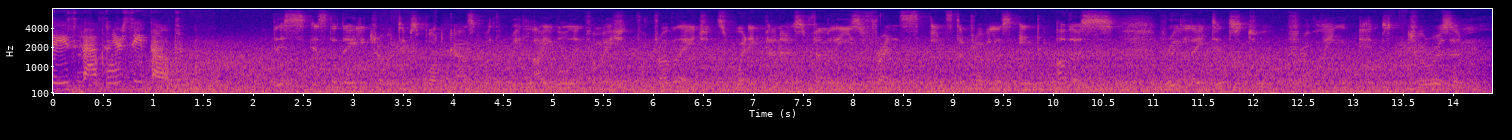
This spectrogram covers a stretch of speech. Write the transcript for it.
Please fasten your seatbelt. This is the Daily Travel Tips podcast with reliable information for travel agents, wedding planners, families, friends, Insta travelers, and others related to traveling and tourism.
